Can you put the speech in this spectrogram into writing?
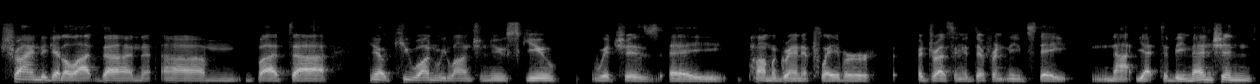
trying to get a lot done um but uh you know q1 we launch a new SKU which is a pomegranate flavor addressing a different need state not yet to be mentioned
